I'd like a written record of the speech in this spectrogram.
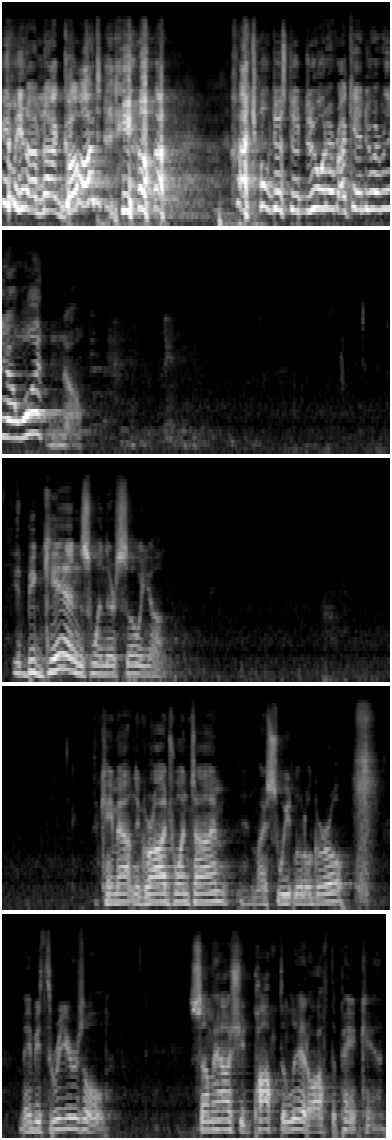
You mean I'm not God? Know, I don't just do whatever, I can't do everything I want? No. It begins when they're so young. Came out in the garage one time, and my sweet little girl, maybe three years old, somehow she'd popped the lid off the paint can.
